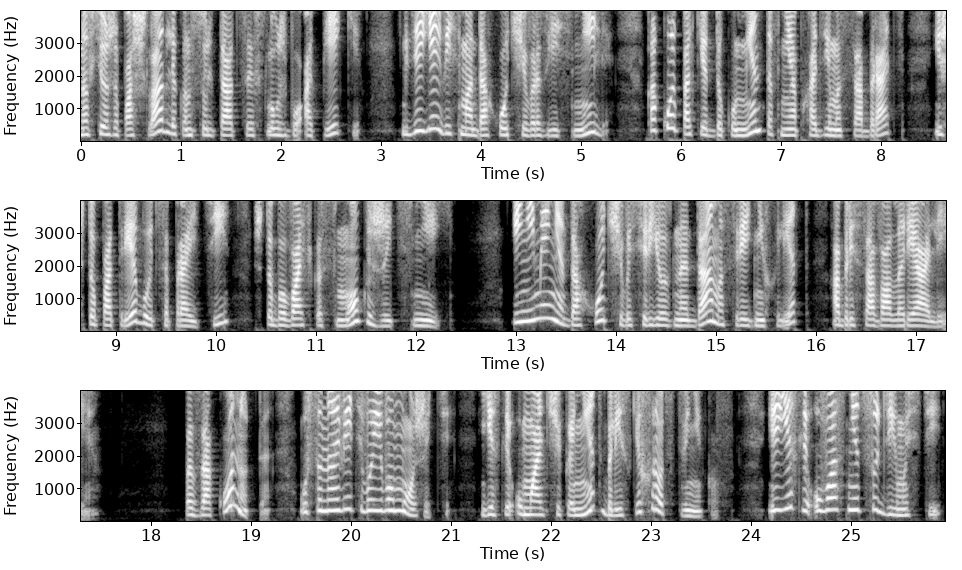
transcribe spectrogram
но все же пошла для консультации в службу опеки, где ей весьма доходчиво разъяснили, какой пакет документов необходимо собрать и что потребуется пройти, чтобы Васька смог жить с ней. И не менее доходчиво серьезная дама средних лет обрисовала реалии. По закону-то усыновить вы его можете, если у мальчика нет близких родственников, и если у вас нет судимостей,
